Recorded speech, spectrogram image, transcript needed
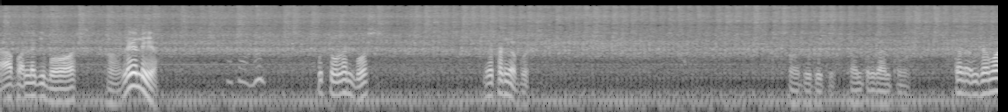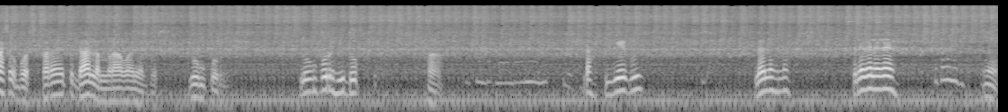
Dapat lagi, bos. Oh, lele ya? Putulan, bos. Kelihatan nggak, bos? Oh, tuh. Gantung-gantung. Kita nggak bisa masuk, bos. Karena itu dalam rawanya, bos. Lumpur. Lumpur hidup. Hah. Dah, piye gue. Lah, lah, lah. Kena, kena, kena. Nih.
